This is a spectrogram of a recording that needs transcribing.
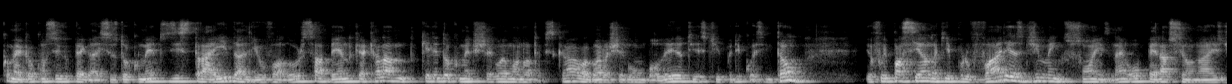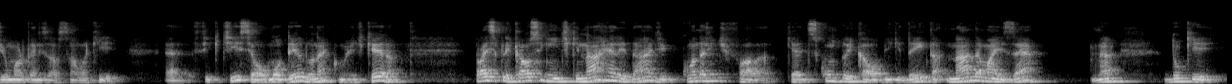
como é que eu consigo pegar esses documentos e extrair dali o valor, sabendo que aquela, aquele documento chegou a uma nota fiscal, agora chegou um boleto e esse tipo de coisa. Então, eu fui passeando aqui por várias dimensões né, operacionais de uma organização aqui é, fictícia, ou modelo, né, como a gente queira, para explicar o seguinte, que na realidade, quando a gente fala que é descomplicar o Big Data, nada mais é né, do que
